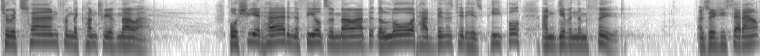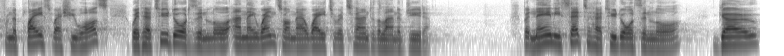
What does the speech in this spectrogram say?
to return from the country of Moab. For she had heard in the fields of Moab that the Lord had visited his people and given them food. And so she set out from the place where she was with her two daughters in law, and they went on their way to return to the land of Judah. But Naomi said to her two daughters in law, Go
